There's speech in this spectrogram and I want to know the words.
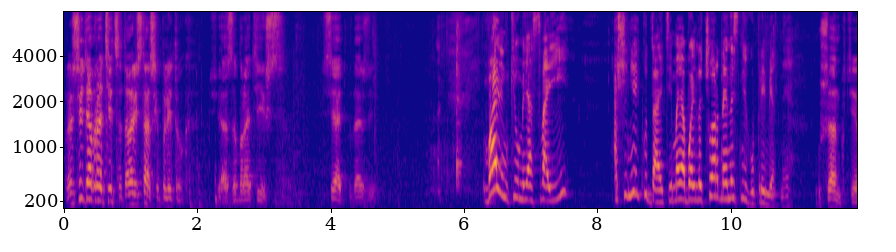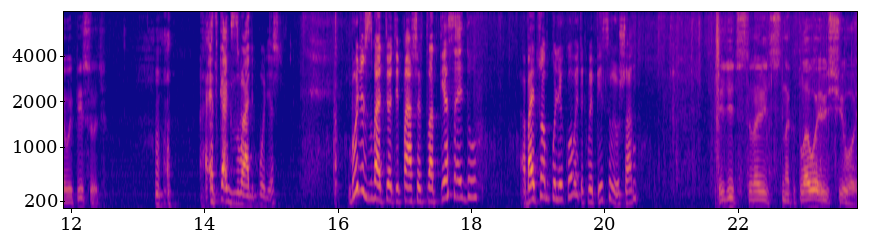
Разрешите обратиться, товарищ старший политрук? Сейчас обратишься. Сядь, подожди. Валенки у меня свои, а шинельку дайте. Моя больно черная, на снегу приметная. Ушанку тебе выписывать? Это как звать будешь? Будешь звать тети Пашей в платке сойду, а бойцом Куликовой так выписывай ушанку. Идите становитесь на котловой и вещевой.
